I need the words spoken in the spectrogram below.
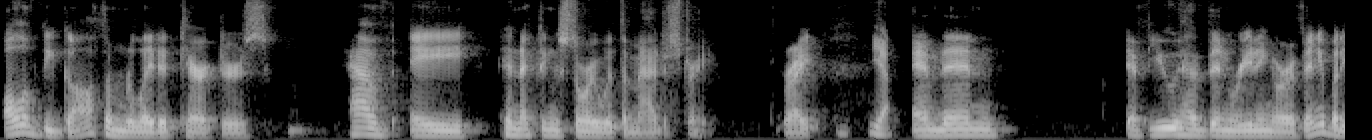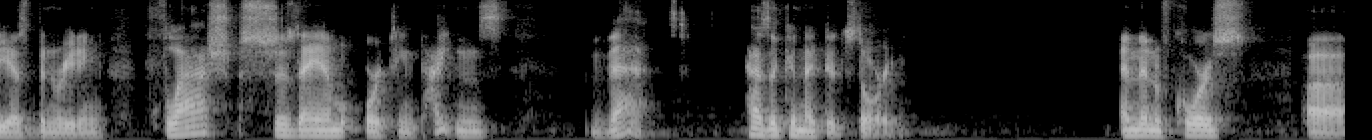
all of the Gotham related characters have a connecting story with the magistrate, right? Yeah. And then if you have been reading, or if anybody has been reading Flash, Shazam, or Teen Titans, that has a connected story. And then, of course, uh,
